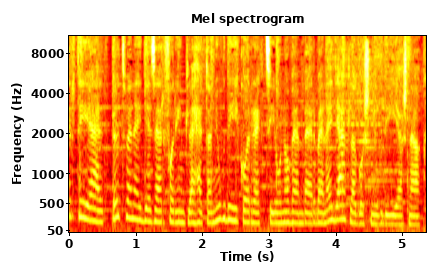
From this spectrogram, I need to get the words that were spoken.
RTL 51 ezer forint lehet a nyugdíjkorrekció novemberben egy átlagos nyugdíjasnak.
